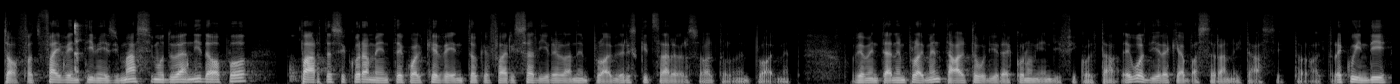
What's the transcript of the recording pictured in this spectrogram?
to, fa- fai 20 mesi, massimo due anni dopo parte sicuramente qualche evento che fa risalire l'unemployment, rischizzare verso l'alto l'unemployment. Ovviamente unemployment alto vuol dire economia in difficoltà e vuol dire che abbasseranno i tassi, tra l'altro, e quindi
